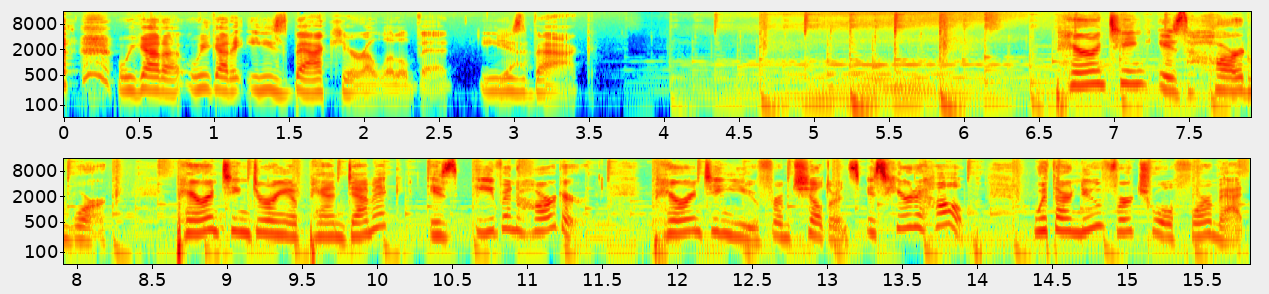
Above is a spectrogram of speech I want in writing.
we gotta we gotta ease back here a little bit, ease yeah. back. Parenting is hard work. Parenting during a pandemic is even harder. Parenting You from Children's is here to help. With our new virtual format,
